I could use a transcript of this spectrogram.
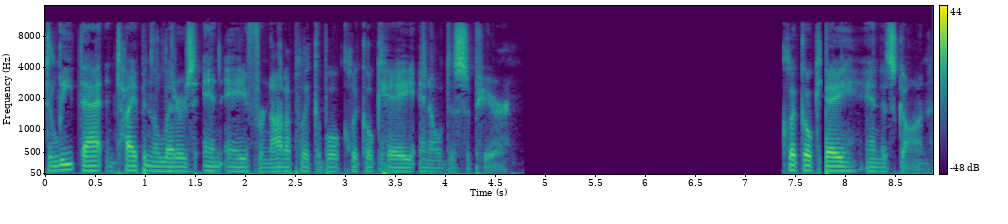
delete that and type in the letters NA for not applicable, click OK, and it'll disappear. Click OK, and it's gone.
